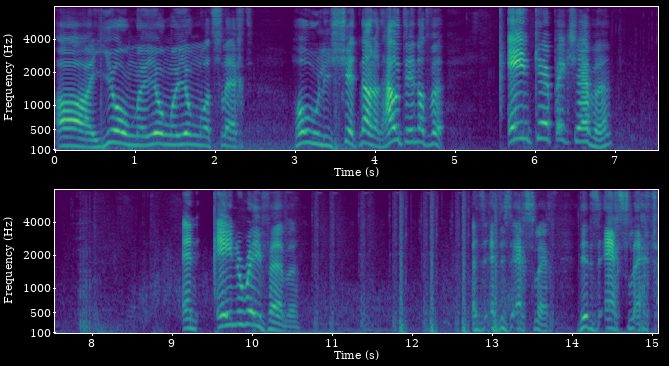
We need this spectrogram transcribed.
Oh, jongen, jongen, jongen, wat slecht. Holy shit. Nou, dat houdt in dat we één keer picks hebben. En één rave hebben. Het, het is echt slecht. Dit is echt slecht.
